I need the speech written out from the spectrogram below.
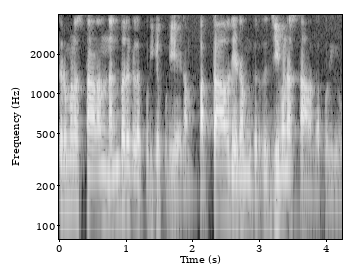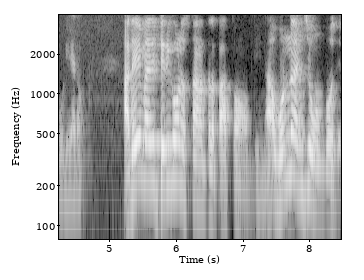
திருமணஸ்தானம் நண்பர்களை குறிக்கக்கூடிய இடம். பத்தாவது இடம்ங்கிறது ஜீவனஸ்தானத்தை குறிக்கக்கூடிய இடம். அதே மாதிரி திரிகோணஸ்தானத்தில் பார்த்தோம் அப்படின்னா ஒன்று அஞ்சு ஒம்பது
